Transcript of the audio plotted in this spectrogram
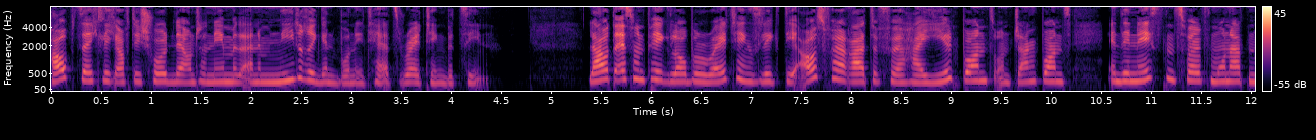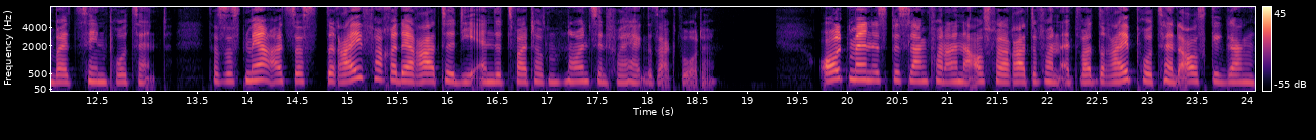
hauptsächlich auf die Schulden der Unternehmen mit einem niedrigen Bonitätsrating beziehen. Laut S&P Global Ratings liegt die Ausfallrate für High-Yield-Bonds und Junk-Bonds in den nächsten zwölf Monaten bei 10 Prozent. Das ist mehr als das Dreifache der Rate, die Ende 2019 vorhergesagt wurde. Altman ist bislang von einer Ausfallrate von etwa 3 Prozent ausgegangen,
